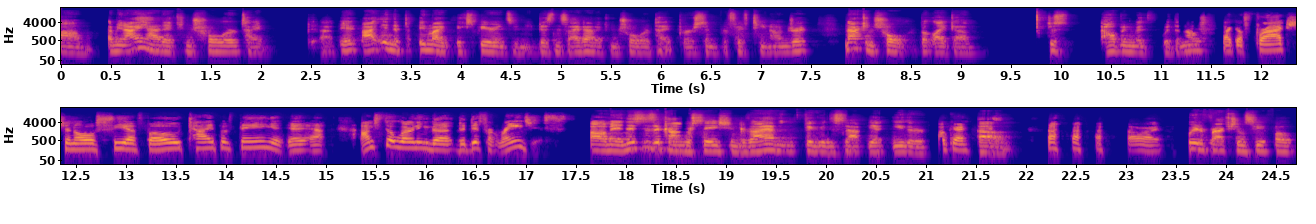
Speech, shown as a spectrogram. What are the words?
um, I mean, I had a controller type. Uh, it, I, in the in my experience in business, I've had a controller type person for fifteen hundred. Not controller, but like um, just helping with with the numbers, like a fractional CFO type of thing. I'm still learning the the different ranges. Oh man, this is a conversation because I haven't figured this out yet either. Okay. Um, All right. Create a fractional CFO.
